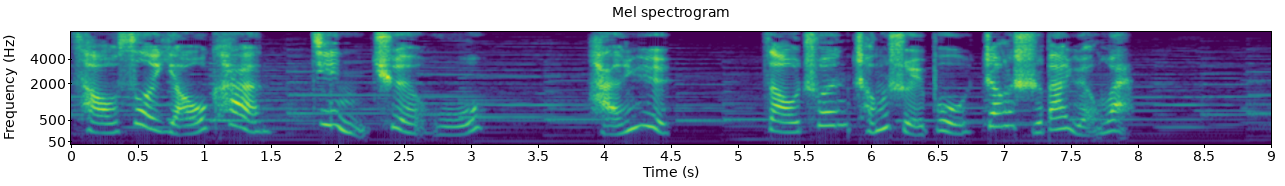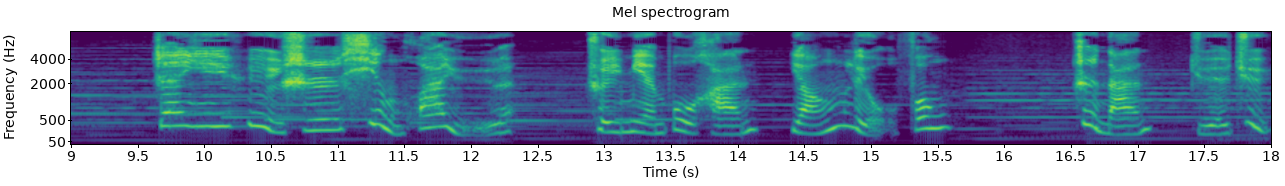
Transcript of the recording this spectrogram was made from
草色遥看近却无。韩愈，早春呈水部张十八员外。沾衣欲湿杏花雨，吹面不寒杨柳风。志南绝句。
